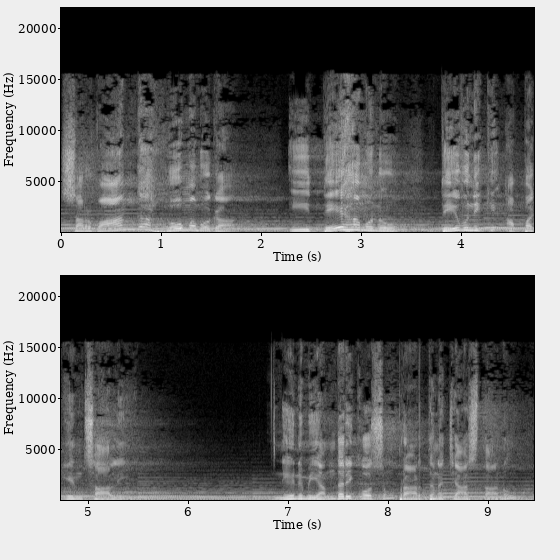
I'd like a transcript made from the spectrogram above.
సర్వాంగ హోమముగా ఈ దేహమును దేవునికి అప్పగించాలి. నేను మీ అందరి కోసం ప్రార్థన చేస్తాను.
